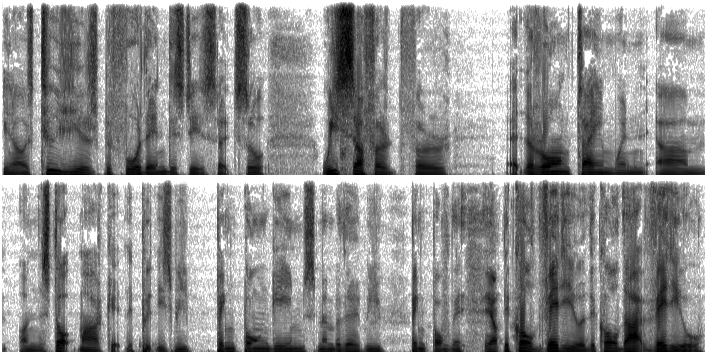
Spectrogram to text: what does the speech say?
You know, it was two years before the industry as such. So we suffered for at the wrong time when um, on the stock market they put these wee ping pong games. Remember the wee ping pong thing? Yep. They called video. They called that video,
